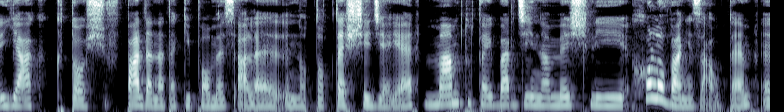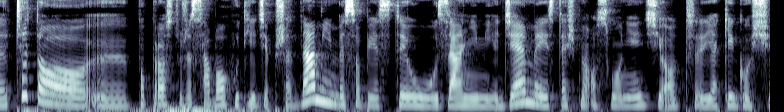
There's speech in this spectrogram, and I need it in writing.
jak ktoś wpada na taki pomysł, ale no to też się dzieje. Mam tutaj bardziej na myśli holowanie z autem, czy to po prostu, że samochód jedzie przed nami, my sobie z tyłu za nim jedziemy, jesteśmy osłonięci od jakiegoś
